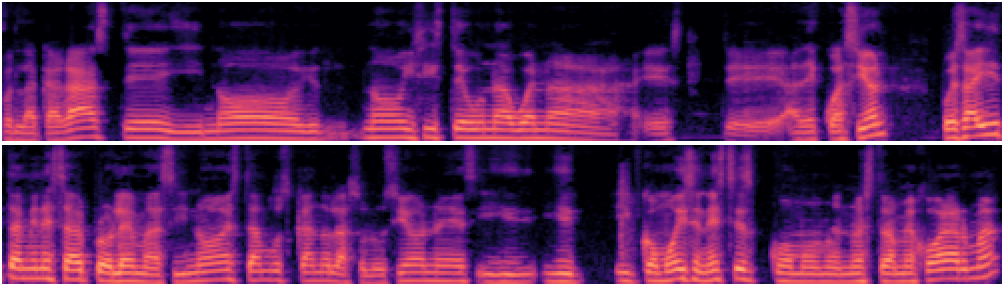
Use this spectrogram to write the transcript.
pues la cagaste y no, no hiciste una buena este, adecuación, pues ahí también está el problema. Si no están buscando las soluciones y, y, y, como dicen, este es como nuestra mejor arma,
